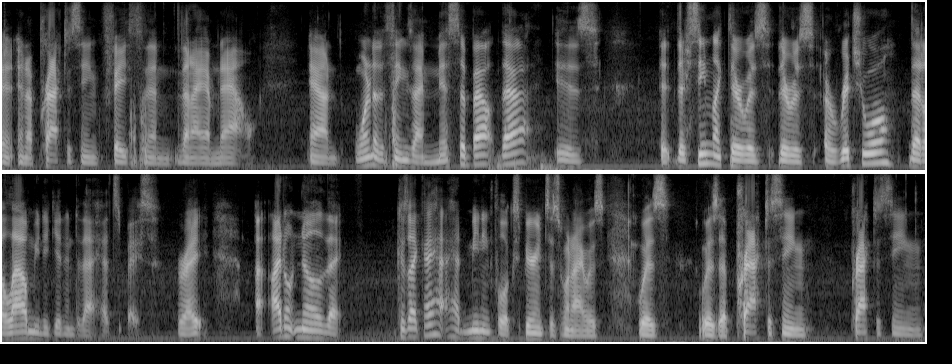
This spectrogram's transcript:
in, in a practicing faith than than I am now. And one of the things I miss about that is it, there seemed like there was there was a ritual that allowed me to get into that headspace. Right? I, I don't know that because like I ha- had meaningful experiences when I was was was a practicing practicing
